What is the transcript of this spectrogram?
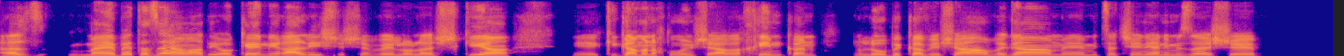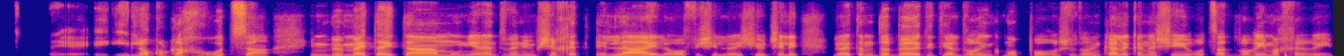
אז מההיבט הזה אמרתי, אוקיי, נראה לי ששווה לא להשקיע. אה, כי גם אנחנו רואים שהערכים כאן לא בקו ישר, וגם אה, מצד שני אני מזהה ש... היא לא כל כך רוצה. אם באמת הייתה מעוניינת ונמשכת אליי, לאופי שלי, לאישיות שלי, לא הייתה מדברת איתי על דברים כמו פורש ודברים כאלה, כנראה שהיא רוצה דברים אחרים.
